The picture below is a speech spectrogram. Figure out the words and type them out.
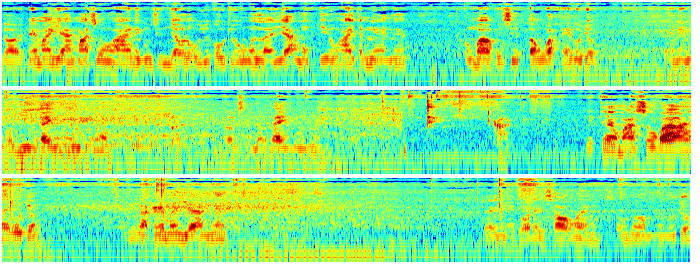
Rồi cây mai vàng mã số 2 này cũng xin giao lưu với cô chú mình là giá 1 triệu 200 ngàn ha Không bao phí ship toàn quốc hay cô chú. Đây này cũng có viên cây nữa cô chú ha Rồi xin lỗi đây cô chú. Rồi. Tiếp theo mã số 3 hay cô chú. Cũng là cây mai vàng nha. Cây này có đế sổ ha, sổ nôm ha cô chú.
